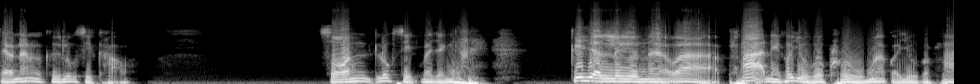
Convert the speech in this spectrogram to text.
แถวนั้นก็คือลูกศิษย์เขา สอนลูกศิษย์มาอย่างไงคืออย่าลืมนะว่า พระเนี่ยเขาอยู่กับครูมากกว่าอยู่กับพระ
